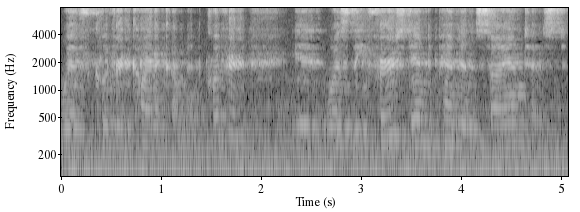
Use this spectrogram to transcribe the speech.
with Clifford Carnicom, and Clifford was the first independent scientist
